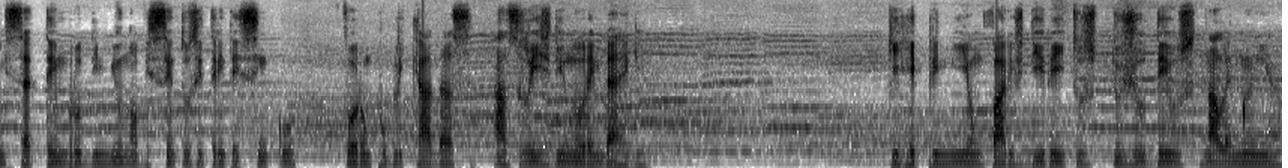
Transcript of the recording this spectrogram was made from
Em setembro de 1935 foram publicadas as Leis de Nuremberg, que reprimiam vários direitos dos judeus na Alemanha.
